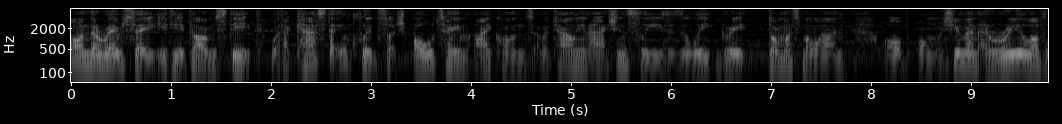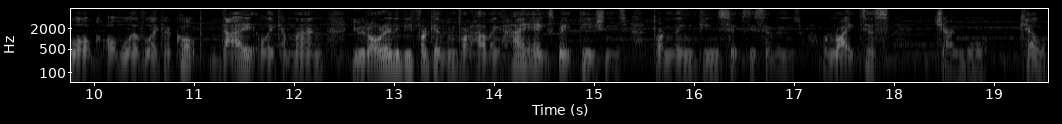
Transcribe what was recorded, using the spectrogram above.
On their website, 88 Films state, with a cast that includes such all-time icons of Italian action sleaze as the late great Thomas Milian of Almost Human and Ray Lovelock of Live Like a Cop, Die Like a Man, you would already be forgiven for having high expectations for 1967's righteous Django Kill.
